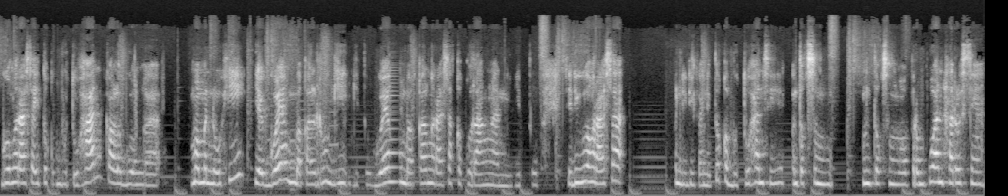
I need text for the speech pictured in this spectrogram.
gue ngerasa itu kebutuhan kalau gue nggak memenuhi ya gue yang bakal rugi gitu gue yang bakal ngerasa kekurangan gitu jadi gue ngerasa pendidikan itu kebutuhan sih untuk sem untuk semua perempuan harusnya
